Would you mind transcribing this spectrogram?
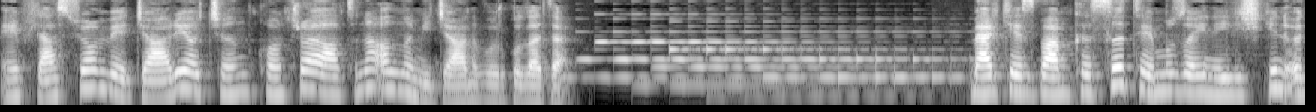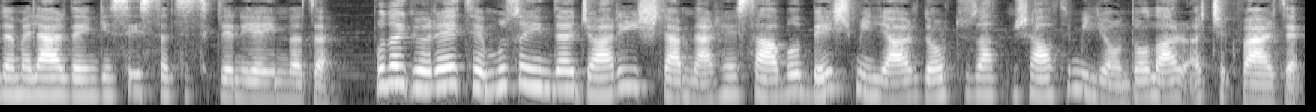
enflasyon ve cari açığın kontrol altına alınamayacağını vurguladı. Merkez Bankası Temmuz ayına ilişkin ödemeler dengesi istatistiklerini yayımladı. Buna göre Temmuz ayında cari işlemler hesabı 5 milyar 466 milyon dolar açık verdi.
